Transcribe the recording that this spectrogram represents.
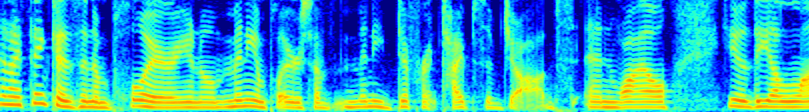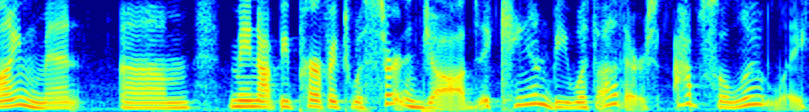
And I think as an employer, you know, many employers have many different types of jobs. And while, you know, the alignment um, may not be perfect with certain jobs. It can be with others, absolutely.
